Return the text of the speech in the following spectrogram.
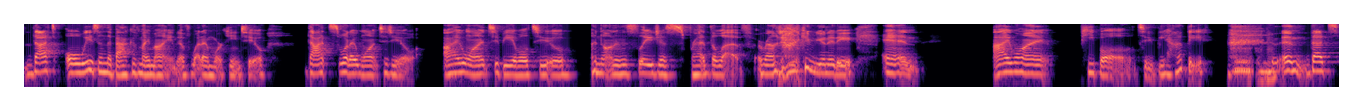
that's always in the back of my mind of what I'm working to. That's what I want to do. I want to be able to anonymously just spread the love around our community and I want people to be happy. Mm-hmm. and that's,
